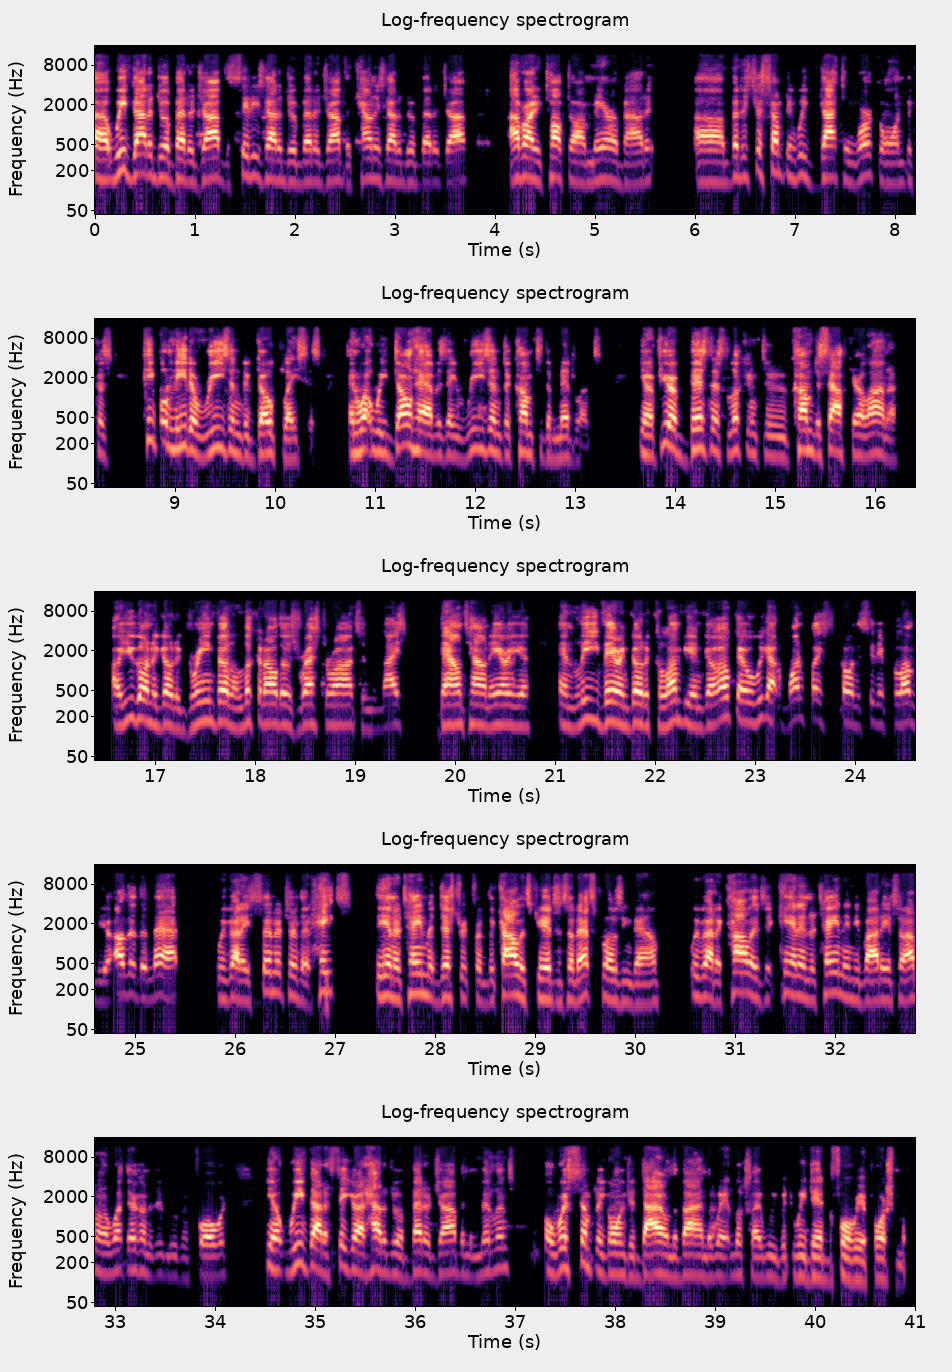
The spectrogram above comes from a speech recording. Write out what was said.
uh, we've got to do a better job. The city's got to do a better job. The county's got to do a better job. I've already talked to our mayor about it, uh, but it's just something we've got to work on because people need a reason to go places. And what we don't have is a reason to come to the Midlands. You know, if you're a business looking to come to South Carolina, are you going to go to Greenville and look at all those restaurants in the nice downtown area and leave there and go to Columbia and go, okay, well, we got one place to go in the city of Columbia. Other than that, we've got a senator that hates the entertainment district for the college kids, and so that's closing down. We've got a college that can't entertain anybody, and so I don't know what they're going to do moving forward. You know, we've got to figure out how to do a better job in the Midlands, or we're simply going to die on the vine the way it looks like we we did before reapportionment.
